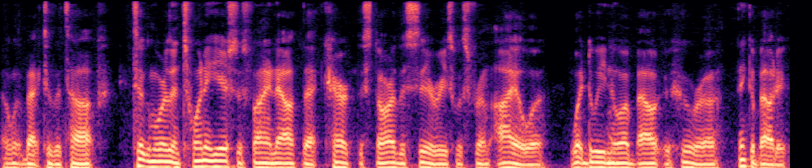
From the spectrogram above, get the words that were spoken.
I went back to the top. It took more than 20 years to find out that Kirk, the star of the series, was from Iowa. What do we know about Uhura? Think about it.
